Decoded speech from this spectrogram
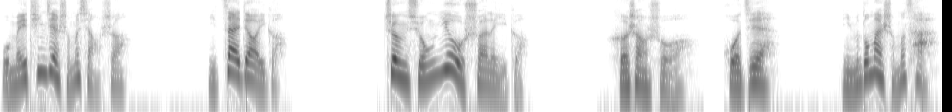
我没听见什么响声，你再掉一个。”郑雄又摔了一个，和尚说：“伙计，你们都卖什么菜？”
